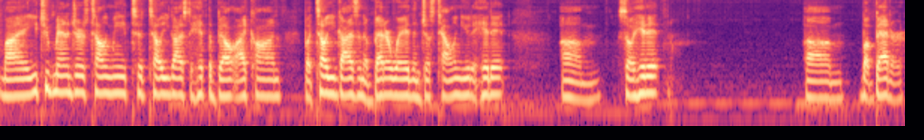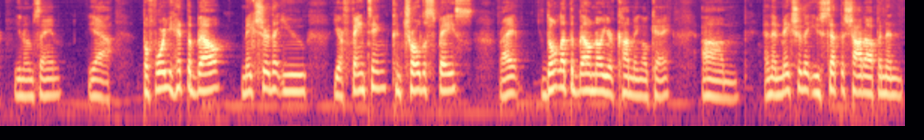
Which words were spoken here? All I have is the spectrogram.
my YouTube manager is telling me to tell you guys to hit the bell icon, but tell you guys in a better way than just telling you to hit it. Um, so hit it, um, but better. You know what I'm saying? Yeah. Before you hit the bell, make sure that you you're feinting. Control the space, right? Don't let the bell know you're coming. Okay. Um, and then make sure that you set the shot up and then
